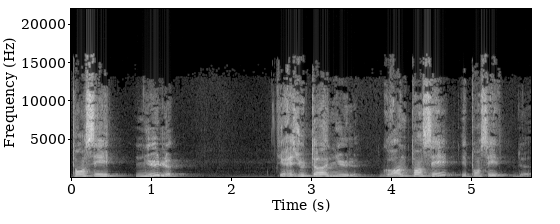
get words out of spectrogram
pensée nulle, des résultats nuls. Grande pensée, des pensées de,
